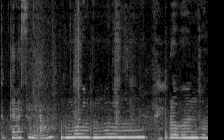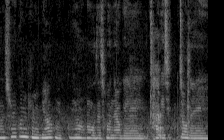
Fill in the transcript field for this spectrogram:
득템했습니다. 굿모닝 굿모닝 여러분 저는 출근 준비하고 있고요. 어제 저녁에 자기 직전에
